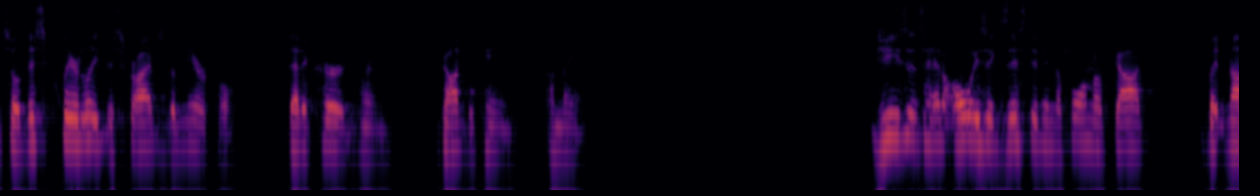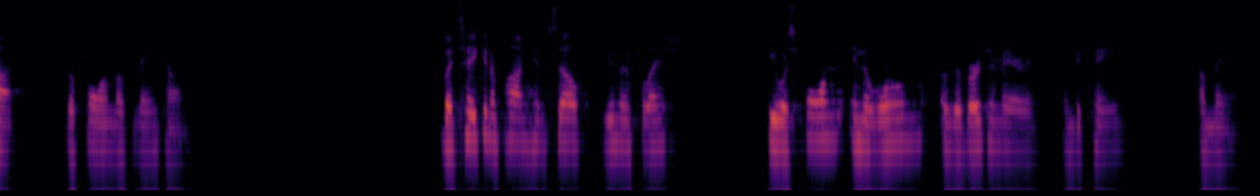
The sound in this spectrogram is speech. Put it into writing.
So this clearly describes the miracle that occurred when God became a man. Jesus had always existed in the form of God, but not the form of mankind. But taking upon himself human flesh, he was formed in the womb of the Virgin Mary and became a man.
